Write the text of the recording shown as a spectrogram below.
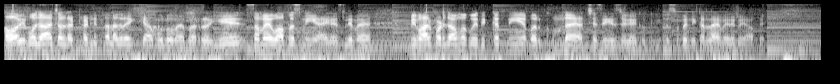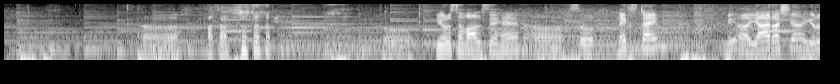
हवा भी बहुत ज़्यादा चल रहा है, ठंड इतना लग रहा है कि क्या बोलूँ मैं, पर ये समय वापस नहीं आएगा, इसलिए मैं बीमार पड़ जाऊँगा, कोई दिक्कत नहीं है, पर घूमना है अच्छे से इस जगह को क्योंकि सुबह निकलना है मेरे को यहाँ पे। पता तो यूरो सवाल से है सो नेक्स्ट टाइम या Russia Euro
